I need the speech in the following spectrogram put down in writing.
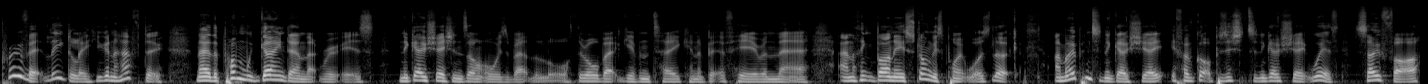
prove it legally. You're going to have to. Now, the problem with going down that route is negotiations aren't always about the law. They're all about give and take and a bit of here and there. And I think Barnier's strongest point was look, I'm open to negotiate if I've got a position to negotiate with. So far,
